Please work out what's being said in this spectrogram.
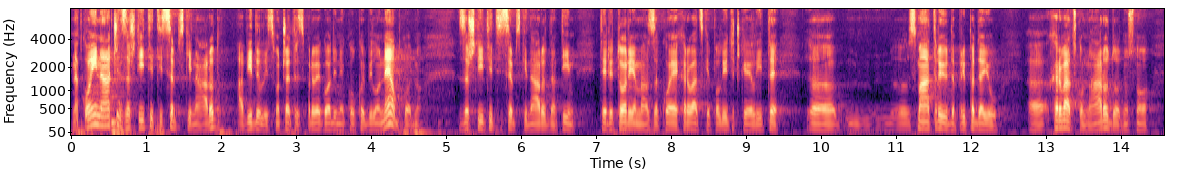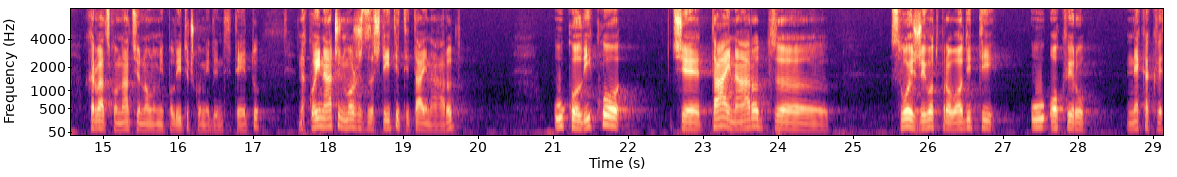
Na koji način zaštititi srpski narod, a videli smo 1941. godine koliko je bilo neophodno zaštititi srpski narod na tim teritorijama za koje hrvatske političke elite e, smatraju da pripadaju e, hrvatskom narodu, odnosno hrvatskom nacionalnom i političkom identitetu, na koji način možeš zaštititi taj narod ukoliko će taj narod e, svoj život provoditi u okviru nekakve,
